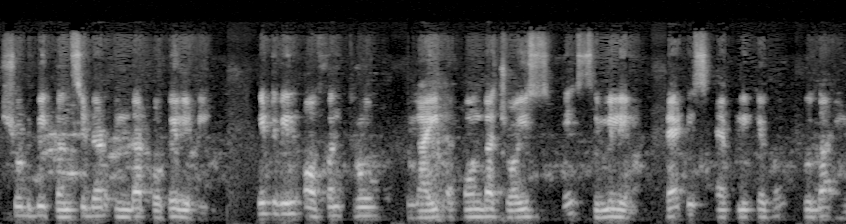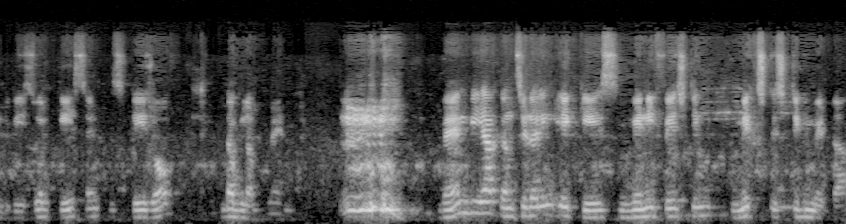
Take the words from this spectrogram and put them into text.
should be considered in the totality. It will often throw light upon the choice a simillimum that is applicable to the individual case and stage of development. when we are considering a case manifesting mixed stigmata,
